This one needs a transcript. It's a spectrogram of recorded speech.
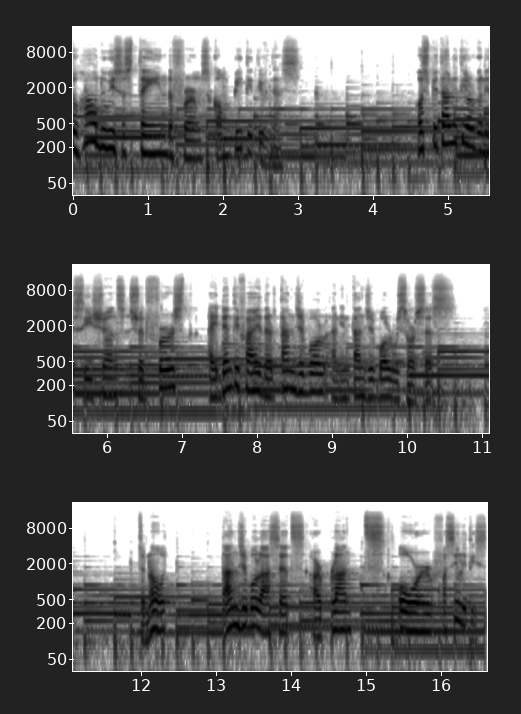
So how do we sustain the firm's competitiveness? Hospitality organizations should first identify their tangible and intangible resources. To note, Tangible assets are plants or facilities,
